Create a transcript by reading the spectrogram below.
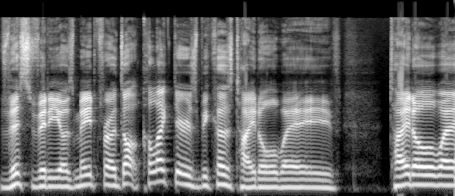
This video is made for adult collectors because Tidal Wave. Tidal Wave.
